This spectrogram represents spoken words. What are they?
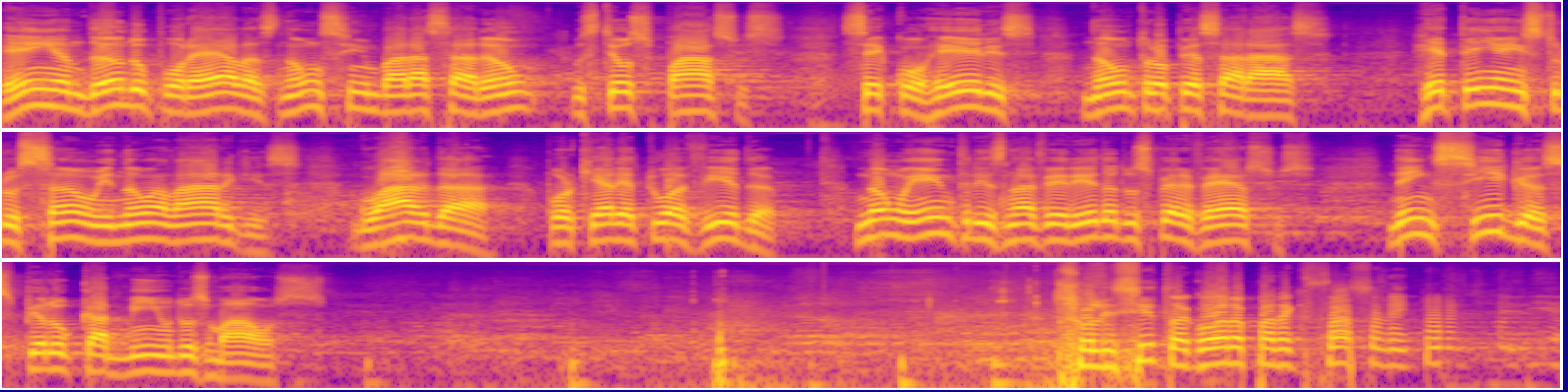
Em andando por elas não se embaraçarão os teus passos, se correres, não tropeçarás. Retém a instrução e não alargues, guarda, porque ela é tua vida. Não entres na vereda dos perversos, nem sigas pelo caminho dos maus. Solicito agora para que faça a leitura do expediente.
